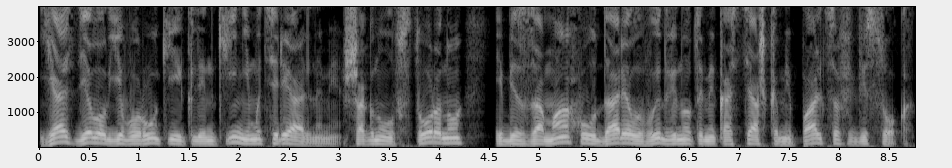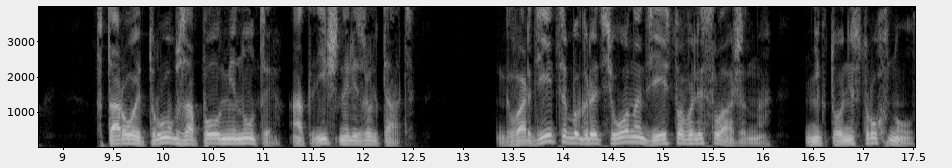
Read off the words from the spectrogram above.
Я сделал его руки и клинки нематериальными, шагнул в сторону и без замаху ударил выдвинутыми костяшками пальцев в висок. Второй труп за полминуты. Отличный результат. Гвардейцы Багратиона действовали слаженно. Никто не струхнул.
